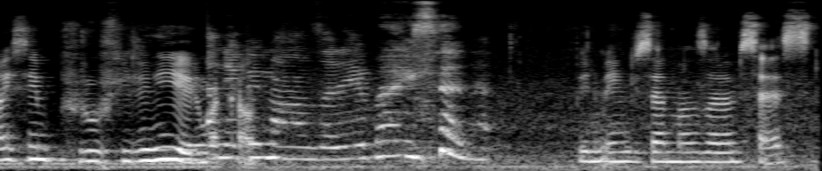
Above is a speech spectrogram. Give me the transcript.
Ay senin profilini yerim Anne bakalım. bir manzaraya baksana. Benim en güzel manzaram sensin.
